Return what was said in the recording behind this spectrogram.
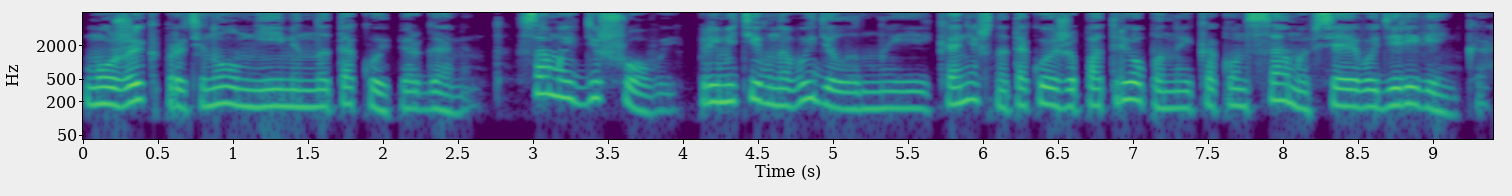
Мужик протянул мне именно такой пергамент. Самый дешевый, примитивно выделанный и, конечно, такой же потрепанный, как он сам и вся его деревенька.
